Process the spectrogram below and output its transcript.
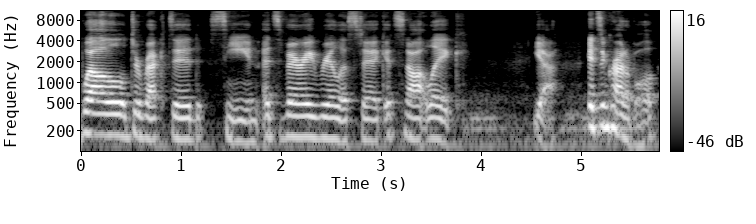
well directed scene. It's very realistic. It's not like yeah, it's incredible.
